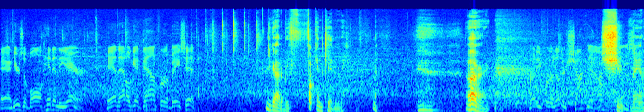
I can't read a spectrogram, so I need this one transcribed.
And here's a ball hit in the air. And that'll get down for a base hit. You gotta be fucking kidding me. All right. Ready for another shot now. Shoot, man.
